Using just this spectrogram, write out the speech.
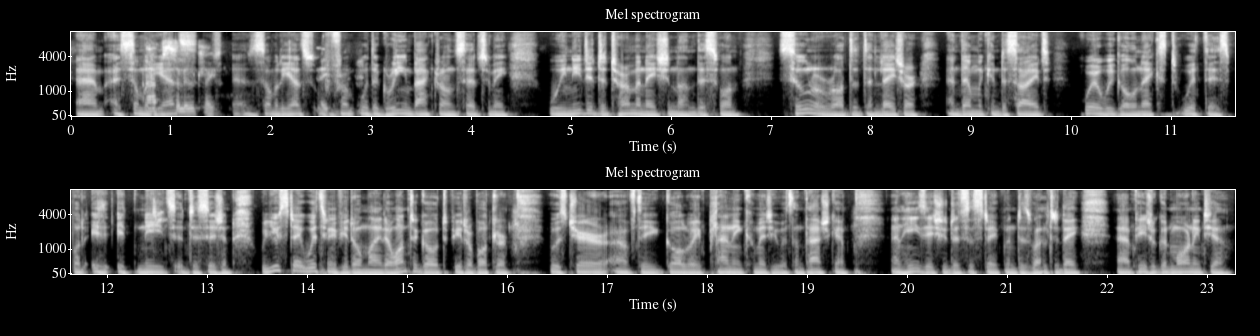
um, as somebody Absolutely. else, as somebody else from with a green background said to me, we need a determination on this one sooner rather than later, and then we can decide where we go next with this, but it, it, needs a decision. Will you stay with me if you don't mind? I want to go to Peter Butler, who is chair of the Galway Planning Committee with An Taisce, and he's issued us a statement as well today. Uh, Peter, good morning to you.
